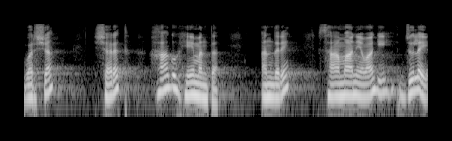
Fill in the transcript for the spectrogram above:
ವರ್ಷ, ಶರತ್ ಹಾಗೂ ಹೇಮಂತ. ಅಂದರೆ ಸಾಮಾನ್ಯವಾಗಿ ಜುಲೈ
